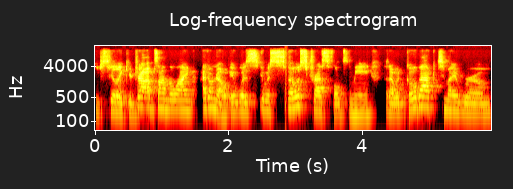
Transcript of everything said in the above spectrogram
you just feel like your job's on the line. I don't know. It was it was so stressful to me that i would go back to my room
